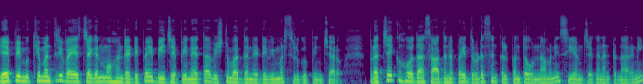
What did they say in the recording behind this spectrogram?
ఏపీ ముఖ్యమంత్రి వైఎస్ జగన్మోహన్ రెడ్డిపై బీజేపీ నేత విష్ణువర్ధన్ రెడ్డి విమర్శలు గుప్పించారు. ప్రత్యేక హోదా సాధనపై దృఢ సంకల్పంతో ఉన్నామని సీఎం జగన్ అంటున్నారని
